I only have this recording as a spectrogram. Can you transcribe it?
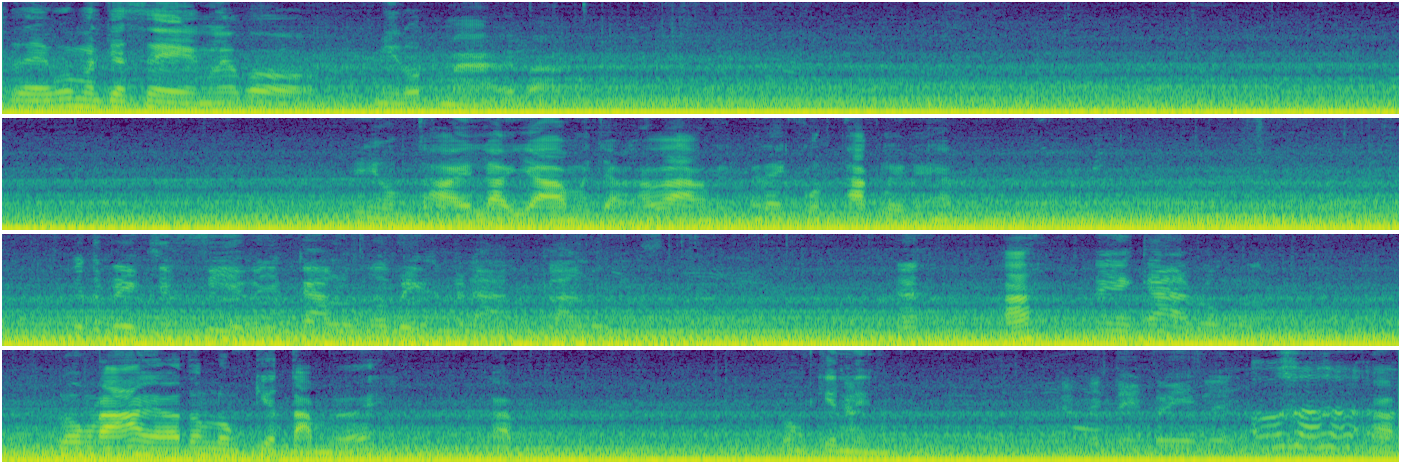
แสดงว่ามันจะแซงแล้วก็มีรถมาหรือเปล่า นี่ผม ถ่ายลากยาวมาจากข้างล่างเลยไม่ได้กดพักเลยนะครับก็จะเบรกซิฟฟี่ก็ยังกล้าลงก็เบรกธรรมดากล้าลงนะฮะไม่กล้าลงอะลงร้านแล้วเราต้องลงเกียร์ต่ำเลยครับ ลงเกียร์หนึ่งแบบไม่เตะเบรกเลยโอ้โหครับ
